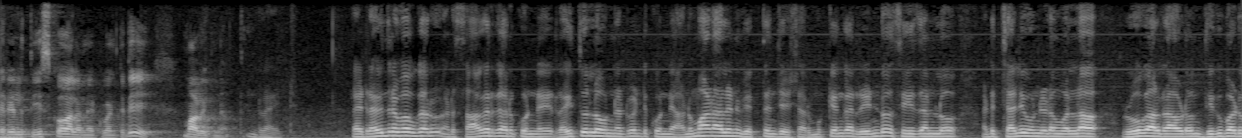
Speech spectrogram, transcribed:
చర్యలు తీసుకోవాలనేటువంటిది మా విజ్ఞప్తి. రైట్ రైట్ రవీంద్రబాబు గారు అంటే సాగర్ గారు కొన్ని రైతుల్లో ఉన్నటువంటి కొన్ని అనుమానాలను వ్యక్తం చేశారు. ముఖ్యంగా రెండో సీజన్లో అంటే చలి ఉండడం వల్ల రోగాలు రావడం దిగుబడి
